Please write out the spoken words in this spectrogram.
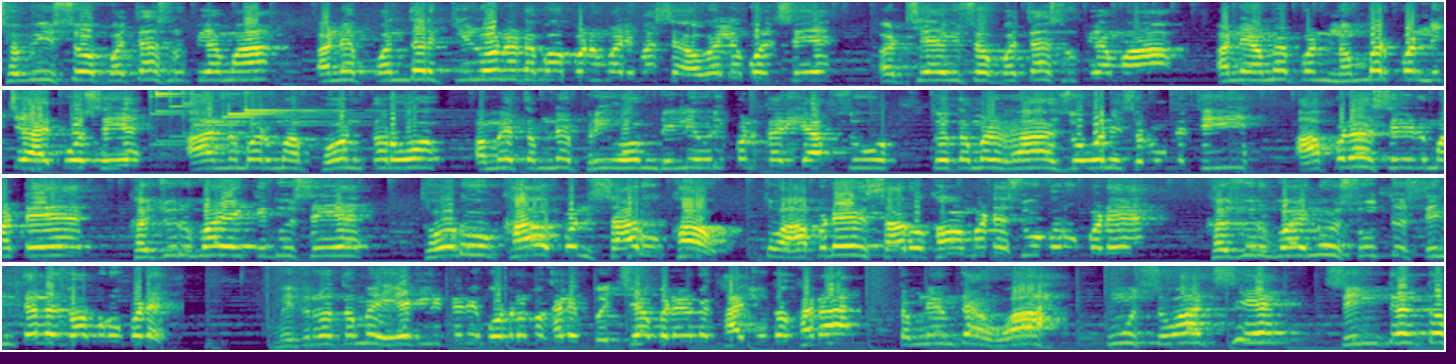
છવ્વીસો પચાસ રૂપિયામાં અને પંદર કિલોના ડબ્બા પણ અમારી પાસે અવેલેબલ છે. અઠ્યાવીસો પચાસ રૂપિયામાં અને અમે પણ નંબર પણ નીચે આપ્યો છે. આ નંબરમાં ફોન કરો. અમે તમને ફ્રી હોમ ડિલિવરી પણ કરી આપશું. તો તમારે રાહ જોવાની જરૂર નથી. આપણા શરીર માટે ખજૂરભાઈએ કીધું છે, થોડું ખાવ પણ સારું ખાવ તો આપણે સારું ખાવા માટે શું કરવું પડે? ખજૂરભાઈનું શુદ્ધ સિંગતેલ વાપરવું પડે. મિત્રો, તમે એક લીટરની બોટલમાં ખાલી ભજીયા બનાવીને ખાજો તો ખરા. તમને એમ થાય, વાહ, હું સ્વાદ છે. સિંગતેલ તો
